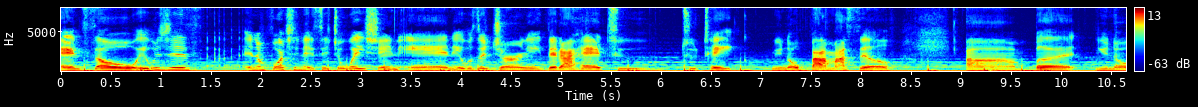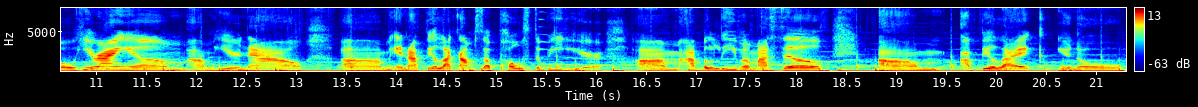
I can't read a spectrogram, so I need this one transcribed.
And so it was just an unfortunate situation and it was a journey that I had to to take, you know, by myself. Um, but you know, here I am. I'm here now, um, and I feel like I'm supposed to be here. Um, I believe in myself. Um, I feel like you know,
